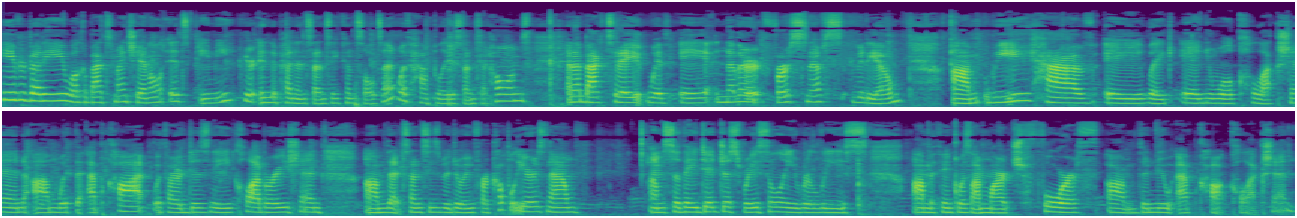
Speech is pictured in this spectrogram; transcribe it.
Hey everybody, welcome back to my channel. It's Aimee, your independent Scentsy consultant with Happily Scented Homes. And I'm back today with a, another first sniffs video. Um, we have a like annual collection um, with the Epcot, with our Disney collaboration um, that Scentsy's been doing for a couple years now. Um, so they did just recently release um, I think was on March 4th, um, the new Epcot collection.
